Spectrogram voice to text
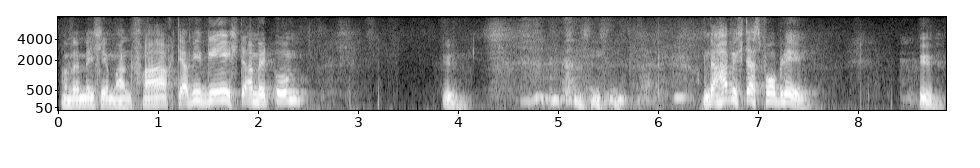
Und wenn mich jemand fragt, ja, wie gehe ich damit um? Üben. Und da habe ich das Problem. Üben.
